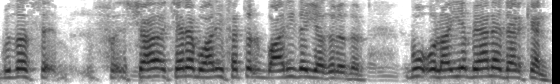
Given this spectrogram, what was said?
Bu da Şere Buhari Fethül Bari'de yazılıdır. Bu olayı beyan ederken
